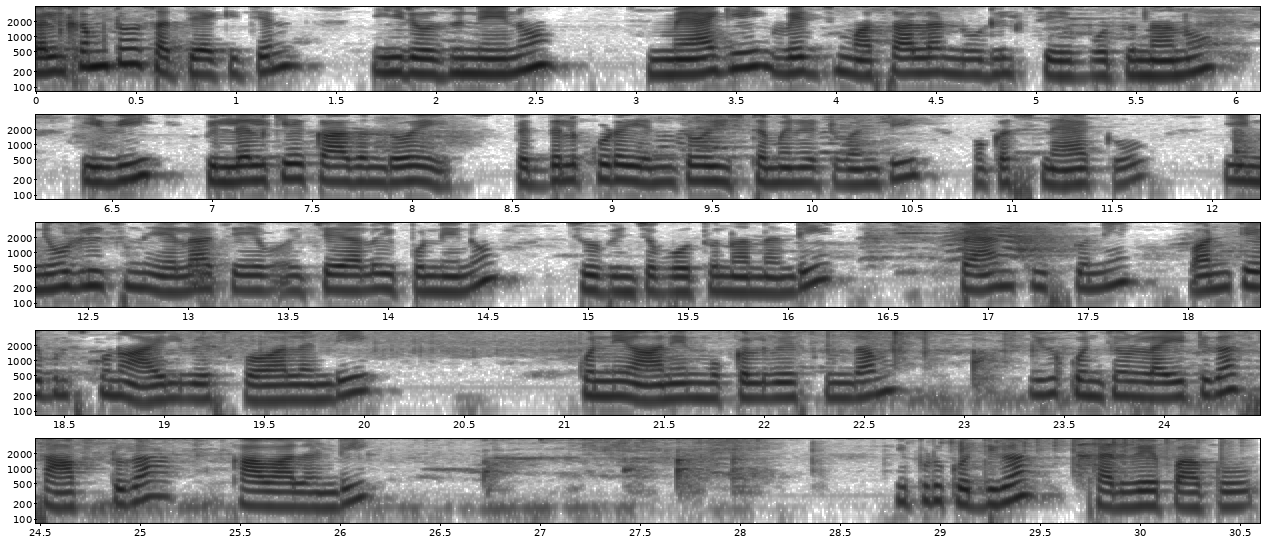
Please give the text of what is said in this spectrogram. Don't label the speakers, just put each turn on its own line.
Welcome to Satya kitchen. ఈరోజు నేను Maggi veg masala noodles చేయబోతున్నాను. ఇవి పిల్లలకే కాదండోయ్ పెద్దలకు కూడా ఎంతో ఇష్టమైనటువంటి ఒక స్నాక్. ఈ నూడిల్స్ని ఎలా చేయ చేయాలో ఇప్పుడు నేను చూపించబోతున్నానండి. ప్యాన్ తీసుకొని వన్ టేబుల్ స్పూన్ ఆయిల్ వేసుకోవాలండి. కొన్ని ఆనియన్ ముక్కలు వేసుకుందాం. ఇవి కొంచెం లైట్గా సాఫ్ట్గా కావాలండి. ఇప్పుడు కొద్దిగా కరివేపాకు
